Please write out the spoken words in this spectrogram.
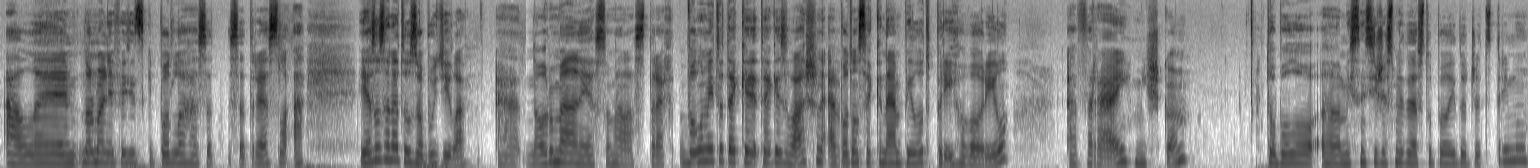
ale normálne fyzicky podlaha sa, sa triasla a ja som sa na to zobudila a normálne ja som mala strach. Bolo mi to také, také zvláštne a potom sa k nám pilot prihovoril a vraj, Miško, to bolo, uh, myslím si, že sme teda vstúpili do Jetstreamu,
